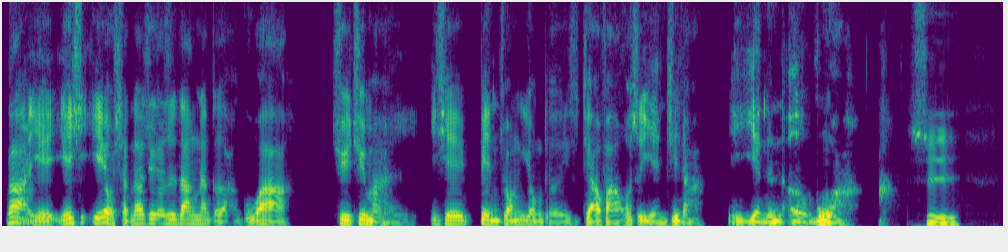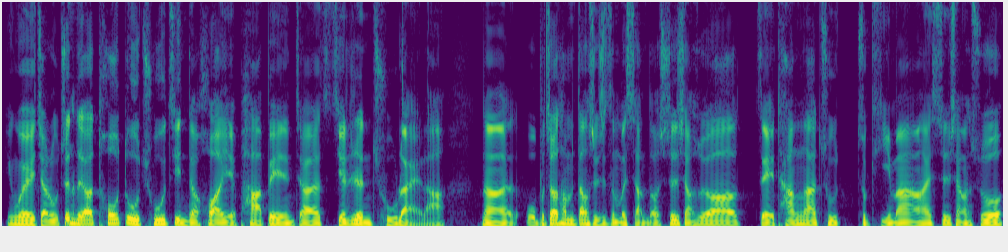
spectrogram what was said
那也也许也有想到就是让那个阿古啊去去买一些变装用的假发或是眼镜啊。掩人耳目啊！是因为假如真的要偷渡出境的话，也怕被人家直接认出来啦。那我不知道他们当时是怎么想的，是想说要贼汤啊出出去吗？还是想说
